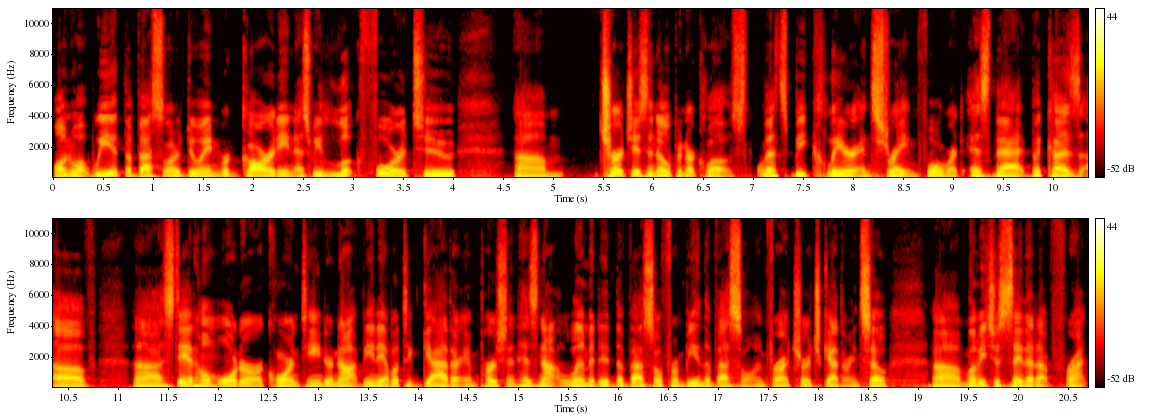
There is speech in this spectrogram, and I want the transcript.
on what we at the Vessel are doing regarding as we look forward to um, church isn't open or closed. Let's be clear and straight and forward. Is that because of uh, stay at home order or quarantined or not being able to gather in person has not limited the vessel from being the vessel and for our church gathering. So um, let me just say that up front.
